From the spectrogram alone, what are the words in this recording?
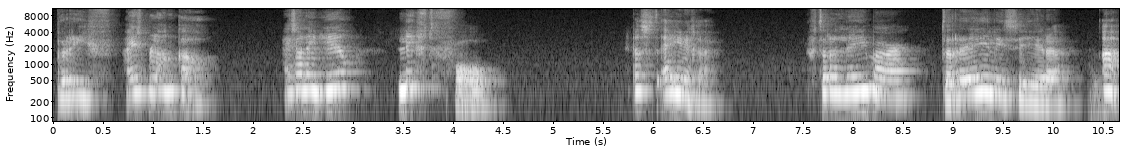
brief. Hij is blanco. Hij is alleen heel liefdevol. Dat is het enige. Je hoeft er alleen maar te realiseren. Ah.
